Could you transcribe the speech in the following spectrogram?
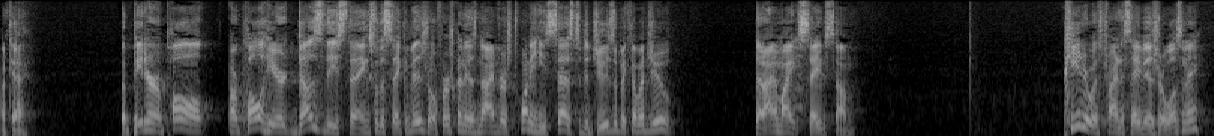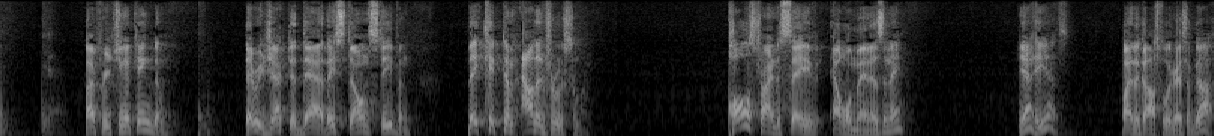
Okay? But Peter and Paul, or Paul here, does these things for the sake of Israel. 1 Corinthians 9, verse 20, he says, To the Jews have become a Jew, that I might save some. Peter was trying to save Israel, wasn't he? By preaching a kingdom. They rejected that. They stoned Stephen. They kicked him out of Jerusalem. Paul's trying to save all men, isn't he? Yeah, he is. By the gospel of the grace of God.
